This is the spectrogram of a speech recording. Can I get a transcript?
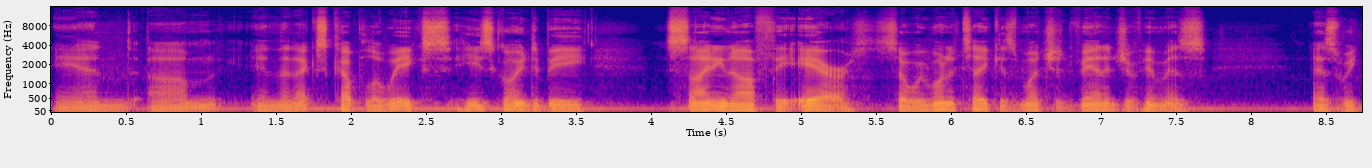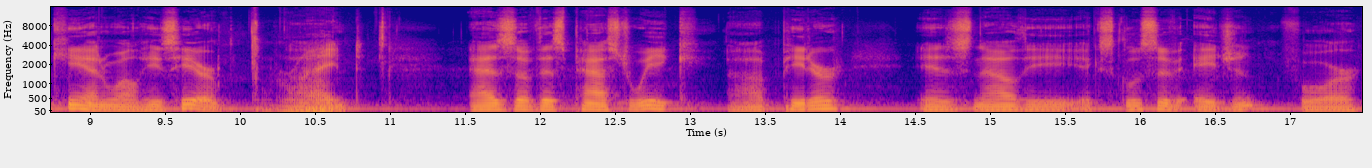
And um, in the next couple of weeks, he's going to be signing off the air. So we want to take as much advantage of him as as we can while he's here. Right. As of this past week, uh, Peter is now the exclusive agent for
